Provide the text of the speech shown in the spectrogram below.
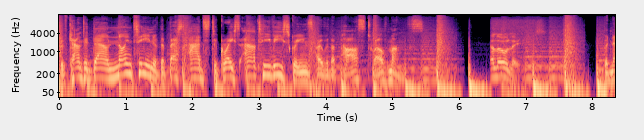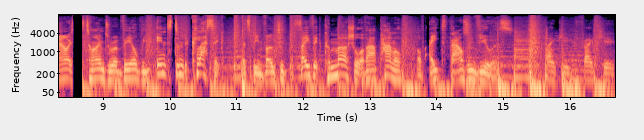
We've counted down 19 of the best ads to grace our TV screens over the past 12 months. Hello, ladies. But now it's time to reveal the instant classic that's been voted the favourite commercial of our panel of 8,000 viewers. Thank you, thank you.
